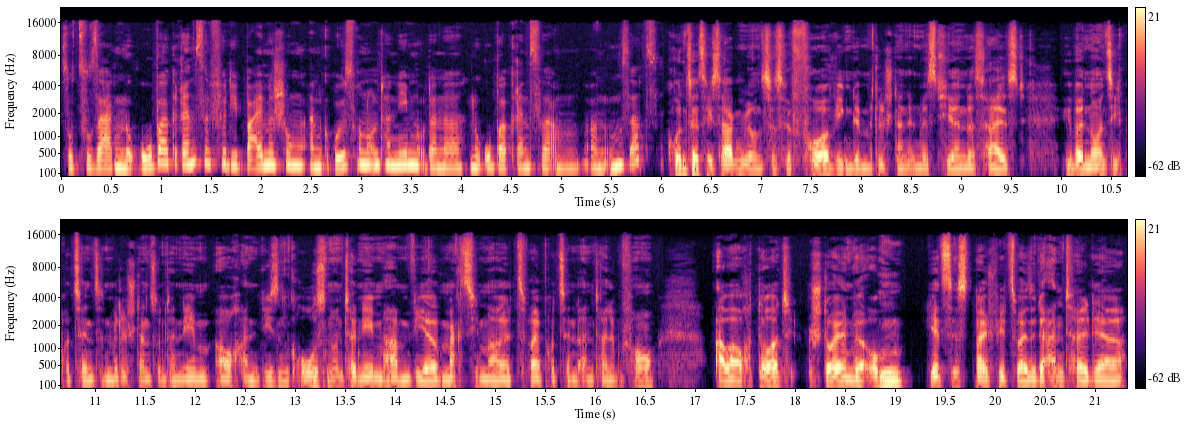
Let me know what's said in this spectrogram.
sozusagen eine Obergrenze für die Beimischung an größeren Unternehmen oder eine, eine Obergrenze am, an Umsatz? Grundsätzlich sagen wir uns, dass wir vorwiegend im Mittelstand investieren. Das heißt, über 90 Prozent sind Mittelstandsunternehmen. Auch an diesen großen Unternehmen haben wir maximal zwei Prozent Anteil im Fonds. Aber auch dort steuern wir um. Jetzt ist beispielsweise der Anteil der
